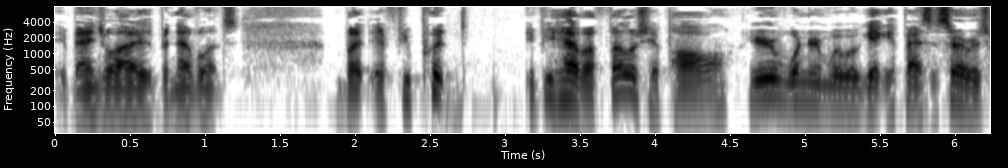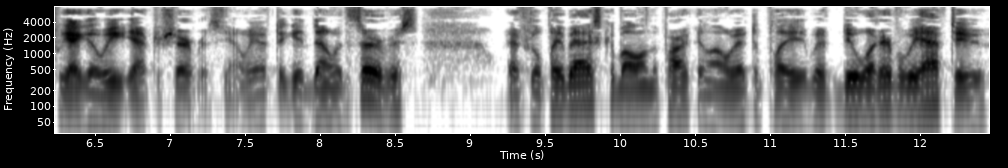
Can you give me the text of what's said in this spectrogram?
evangelize, benevolence. But if you put if you have a fellowship hall, you're wondering where we'll get past the service. We gotta go eat after service. You know, we have to get done with the service. We have to go play basketball in the parking lot. We have to play. We have to do whatever we have to.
